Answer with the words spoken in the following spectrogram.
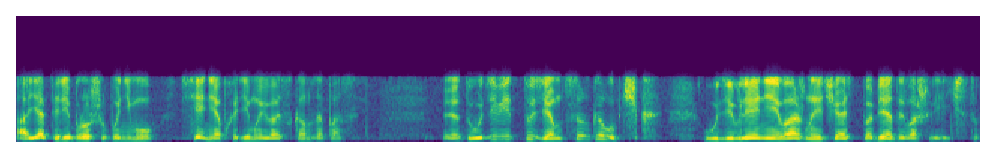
а я переброшу по нему все необходимые войскам запасы. Это удивит туземцев, голубчик. Удивление важная часть победы, ваше величество.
